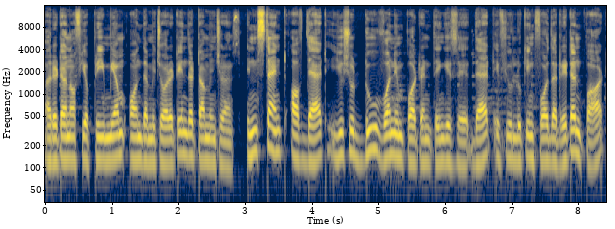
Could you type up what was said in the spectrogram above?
uh, return of your premium on the maturity in the term insurance. Instead of that you should do one important thing is uh, that if you're looking for the return part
